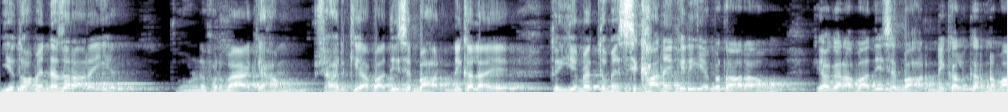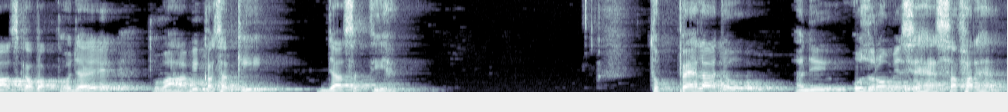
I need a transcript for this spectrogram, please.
یہ تو ہمیں نظر آ رہی ہے۔ تو انہوں نے فرمایا کہ ہم شہر کی آبادی سے باہر نکل آئے۔ تو یہ میں تمہیں سکھانے کے لیے بتا رہا ہوں کہ اگر آبادی سے باہر نکل کر نماز کا وقت ہو جائے، تو وہاں بھی قصر کی جا سکتی ہے۔ تو پہلا جو ہاں جی عذروں میں سے ہے، سفر ہے۔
